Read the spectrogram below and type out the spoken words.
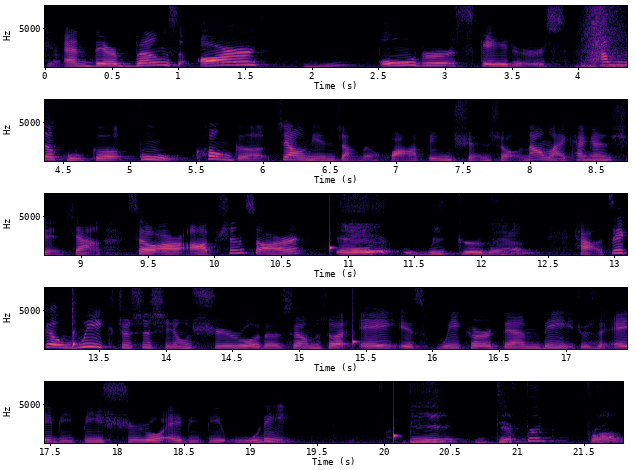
Yeah. And their bones aren't older skaters，他们的骨骼不空格较年长的滑冰选手。那我们来看看选项。So our options are A, weaker than. 好，这个 weak 就是形容虚弱的，所以我们说 A is weaker than B，就是 A 比 B 虚弱，A 比 B 无力。 B, different from.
